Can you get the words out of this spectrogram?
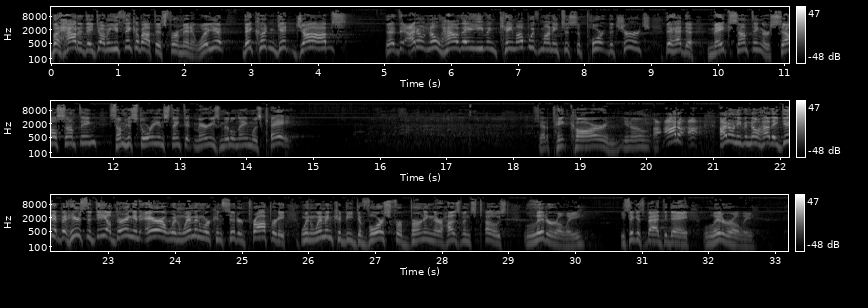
But how did they do? I mean, you think about this for a minute, will you? They couldn't get jobs. I don't know how they even came up with money to support the church. They had to make something or sell something. Some historians think that Mary's middle name was Kay. She had a pink car, and you know, I, I don't, I, I, don't even know how they did it. But here's the deal: during an era when women were considered property, when women could be divorced for burning their husband's toast, literally, you think it's bad today? Literally,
